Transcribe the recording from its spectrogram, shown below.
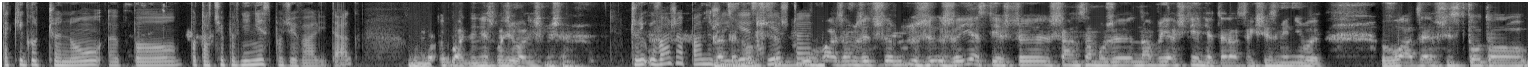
takiego czynu e, po, po tacie pewnie nie spodziewali, tak? No dokładnie, nie spodziewaliśmy się. Czyli uważa pan, Dlatego że jest jeszcze. Uważam, że, że, że, jest jeszcze szansa może na wyjaśnienie. Teraz, jak się zmieniły władze, wszystko, to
